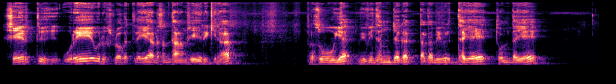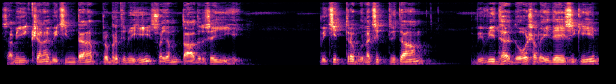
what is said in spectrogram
சேர்த்து ஒரே ஒரு ஸ்லோகத்திலேயே அனுசந்தானம் செய்திருக்கிறார். பிரசூய விவிதம் ஜகத் ததபிவிருத்தையே தொந்தையே சமீக்ஷண விசிந்தன பிரபிருதிபிகி ஸ்வயம் தாதிருஷை விசித்திர குணச்சித்ரிதாம் விவித தோஷ வைதேசிகீம்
